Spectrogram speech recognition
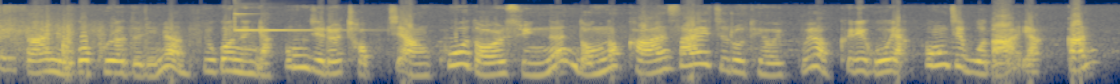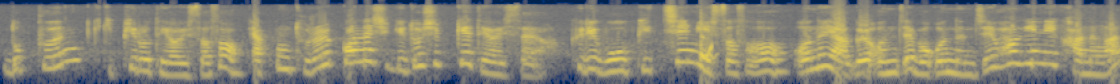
일단 이거 보여드리면 이거는 약봉지를 접지 않고 넣을 수 있는 넉넉한 사이즈로 되어 있고요. 그리고 약봉지보다 약간 높은 깊이로 되어 있어서 약봉투를 꺼내시기도 쉽게 되어 있어요. 그리고 비침이 있어서 어느 약을 언제 먹었는지 확인이 가능한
